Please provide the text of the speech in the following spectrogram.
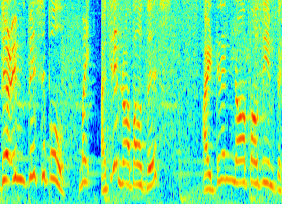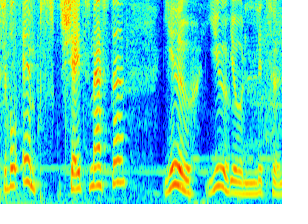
They're invisible! My, I didn't know about this. I didn't know about the invisible imps. Shades Master? You, you, you little...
